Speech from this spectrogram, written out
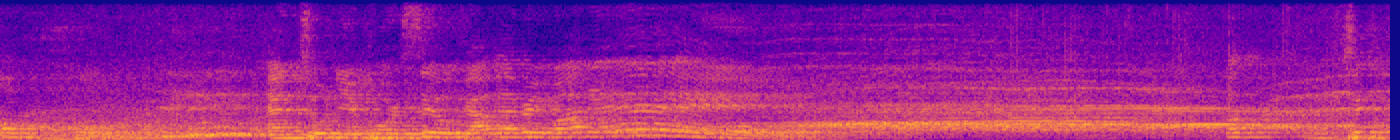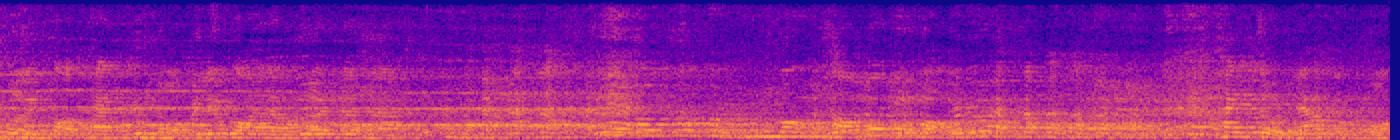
โอ้โห Antonio Porcel ครับ everybody ก็เช่นเคยตอบแทนคุณหมอไปเรียบร้อยแล้วด้วยนะฮะเอา คุณหมอขอบคุณหมอไปด้วย ให้โจทย์ยากกับหมอ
